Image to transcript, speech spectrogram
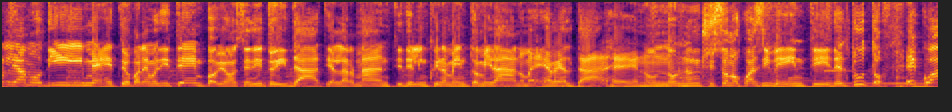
parliamo di meteo, parliamo di tempo, abbiamo sentito i dati allarmanti dell'inquinamento a Milano, ma in realtà eh, non, non, non, ci sono quasi venti del tutto. E qua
